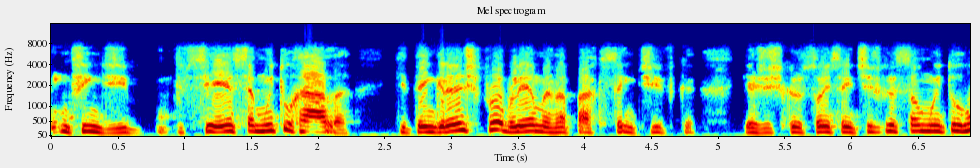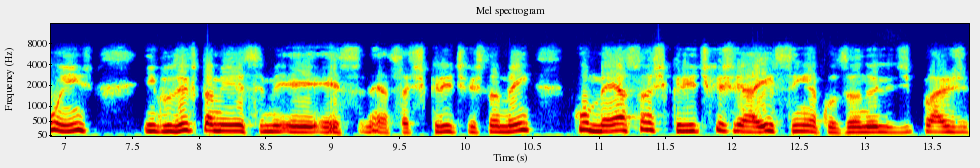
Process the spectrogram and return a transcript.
enfim, de ciência muito rala, que tem grandes problemas na parte científica, que as descrições científicas são muito ruins. Inclusive, também esse, esse, né, essas críticas também começam as críticas, e aí sim acusando ele de plágio,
